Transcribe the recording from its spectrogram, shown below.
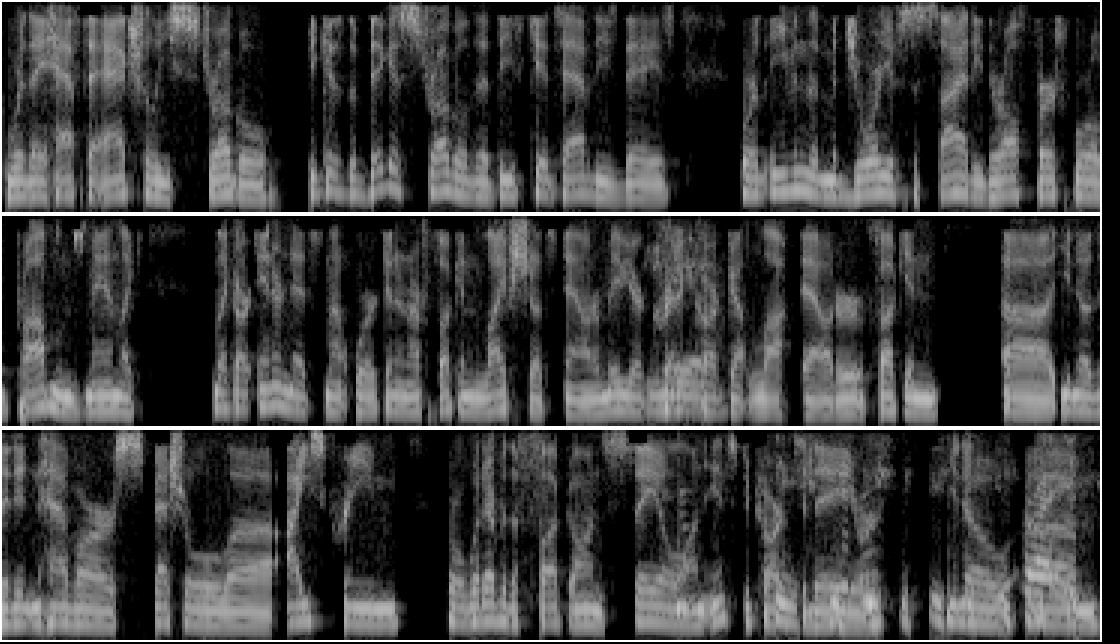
where they have to actually struggle. Because the biggest struggle that these kids have these days, or even the majority of society, they're all first world problems, man. Like, like our internet's not working and our fucking life shuts down, or maybe our credit Yeah. card got locked out, or fucking, uh, you know, they didn't have our special uh, ice cream or whatever the fuck on sale on Instacart today, or you know, um,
